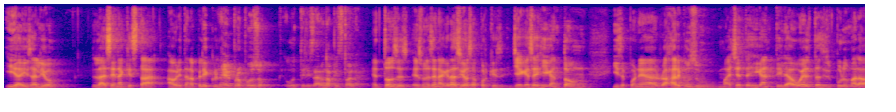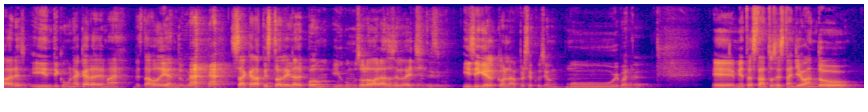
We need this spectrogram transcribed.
Y de ahí salió la escena que está ahorita en la película. Él propuso utilizar una pistola. Entonces, es una escena graciosa porque llega ese gigantón y se pone a rajar con su machete gigante y le da vueltas y sus puros malabares. Y Indy con una cara de madre, me está jodiendo, güey. Saca la pistola y la de pon y con un solo balazo se lo echa. Buenísimo. Y sigue él con la persecución muy buena. Eh, mientras tanto, se están llevando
